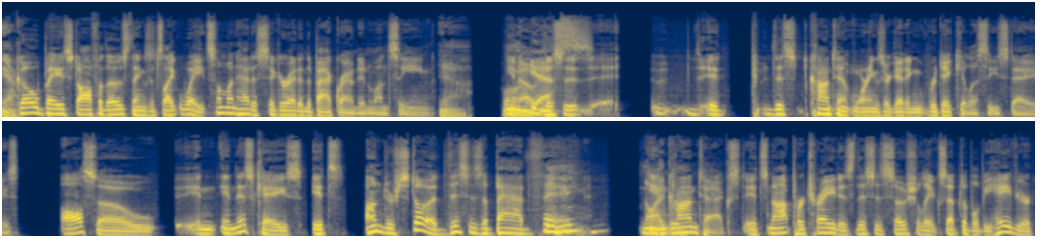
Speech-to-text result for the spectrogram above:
Yeah. go based off of those things, it's like, wait, someone had a cigarette in the background in one scene. Yeah, you know, yes. this is eh, it. This content warnings are getting ridiculous these days. Also, in in this case, it's understood this is a bad mm-hmm. thing no, in context. It's not portrayed as this is socially acceptable behavior.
